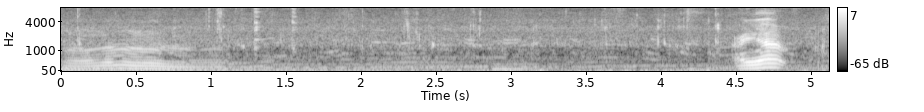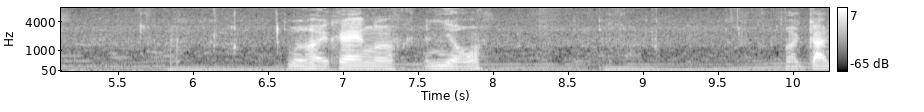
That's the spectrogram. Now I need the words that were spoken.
อืมอันเนี้ยเหมือนหอยแครงเหรอมันเหนียวหอยกัน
